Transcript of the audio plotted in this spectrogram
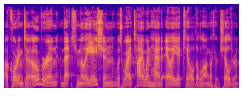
According to Oberyn, that humiliation was why Tywin had Elia killed along with her children.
